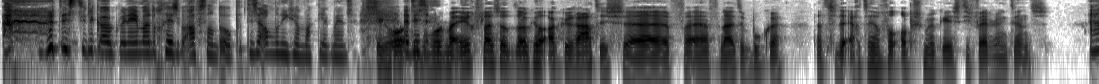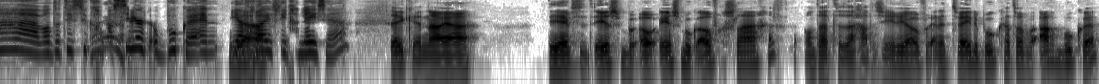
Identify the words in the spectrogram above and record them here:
het is natuurlijk ook, we nemen nog steeds op afstand op. Het is allemaal niet zo makkelijk, mensen. Ik, hoor, Het is- ik word mij ingefluisterd dat het ook heel accuraat is v- vanuit de boeken. Dat ze er echt heel veel opsmukken is, die Featheringtons. Ah, want het is natuurlijk gebaseerd op boeken. En jouw Ja. vrouw heeft die gelezen, hè? Zeker, nou ja, die heeft het eerste, bo- oh, eerste boek overgeslagen, omdat eh, daar gaat de serie over. En het tweede boek gaat over acht boeken,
